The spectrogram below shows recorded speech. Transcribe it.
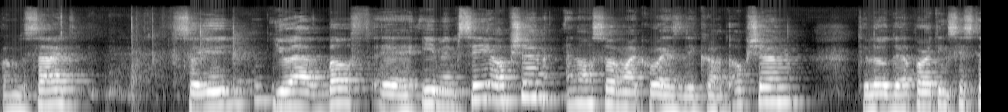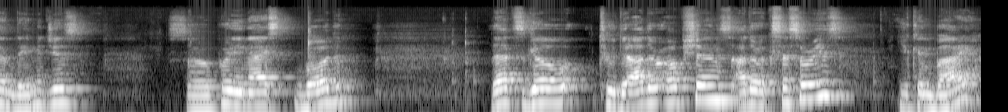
from the side. So you, you have both a eMMC option and also micro SD card option to load the operating system, the images. So pretty nice board. Let's go to the other options, other accessories you can buy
